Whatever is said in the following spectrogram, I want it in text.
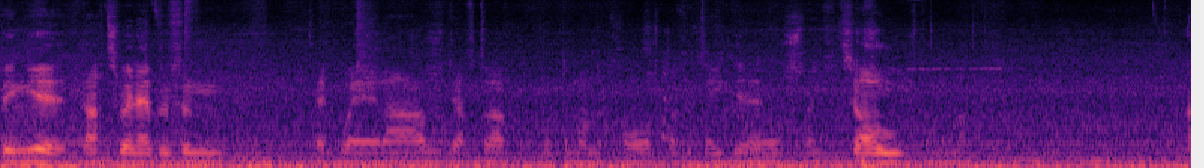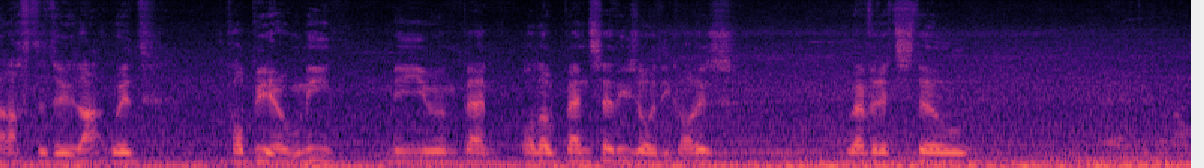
thing it, that's when everything Like warehouses, you have to have, put them on the course, have to take Yeah. course. Like, So- use them and that. I'll have to do that with probably only me, you, and Ben. Although Ben said he's already got his, whether it's still Yeah, they go out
